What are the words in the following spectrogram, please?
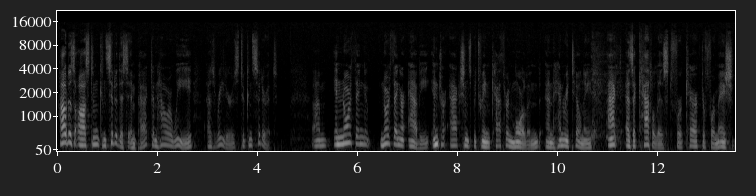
How does Austen consider this impact, and how are we, as readers, to consider it? Um, in Northang- Northanger Abbey, interactions between Catherine Morland and Henry Tilney act as a catalyst for character formation.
